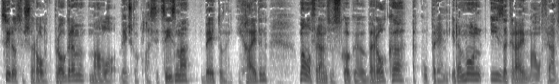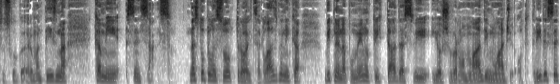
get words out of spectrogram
Svirao se šarolik program, malo večkog klasicizma, Beethoven i Haydn, malo francuskog baroka, Couperin i Ramon i za kraj malo francuskog romantizma, Camille Saint-Saëns. Nastupila su trojica glazbenika, bitno je napomenuti tada svi još vrlo mladi, mlađi od 30,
